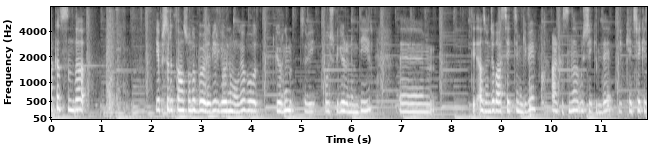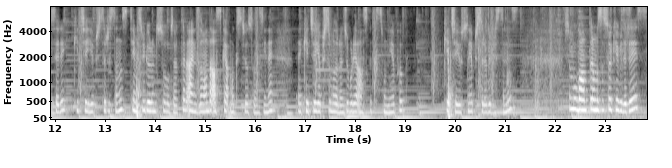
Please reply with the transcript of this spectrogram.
Arkasında yapıştırdıktan sonra böyle bir görünüm oluyor. Bu görünüm tabii hoş bir görünüm değil. Ee, az önce bahsettiğim gibi arkasını bu şekilde keçe keserek keçeyi yapıştırırsanız temiz bir görüntüsü olacaktır. Aynı zamanda askı yapmak istiyorsanız yine e, keçeyi yapıştırmadan önce buraya askı kısmını yapıp keçeyi üstüne yapıştırabilirsiniz. Şimdi bu bantlarımızı sökebiliriz.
